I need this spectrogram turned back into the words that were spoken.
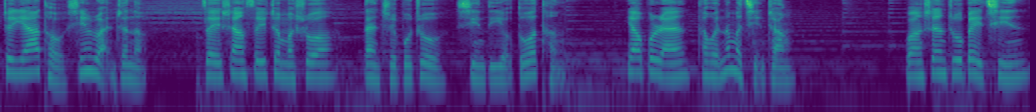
这丫头心软着呢，嘴上虽这么说。但止不住心底有多疼，要不然他会那么紧张。往生珠被擒，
